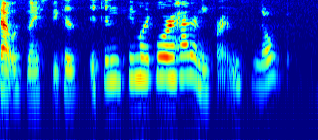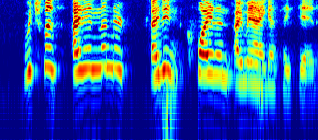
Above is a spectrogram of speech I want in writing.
that was nice because it didn't seem like Laura had any friends, Nope. which was I didn't under I didn't quite un- I mean I guess I did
